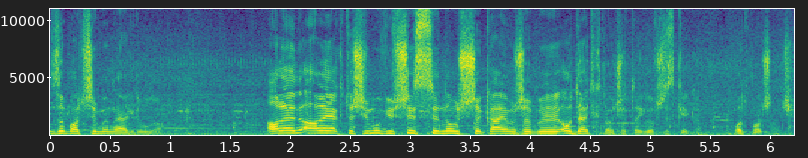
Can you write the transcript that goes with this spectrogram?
zobaczymy na jak długo. Ale, ale jak to się mówi, wszyscy no już czekają, żeby odetchnąć od tego wszystkiego, odpocząć.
